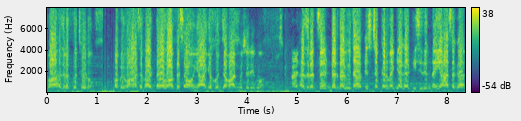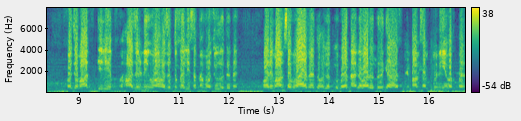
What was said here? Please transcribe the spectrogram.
وہاں حضرت کو چھوڑوں اور پھر وہاں سے بھاگتا ہوا واپس آؤں، یہاں کے خود جماعت میں شریک ہوں۔ حضرت سے ڈرتا بھی تھا اس چکر میں کہ اگر کسی دن نہیں آ سکا اور جماعت کے لیے حاضر نہیں ہوا حضرت تو پہلی سب میں موجود ہوتے تھے۔ اور امام صاحب غائب ہیں تو حضرت کو بہت ناگوار ہوتا تھا کہ امام صاحب کیوں نہیں ہے وقت پر۔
